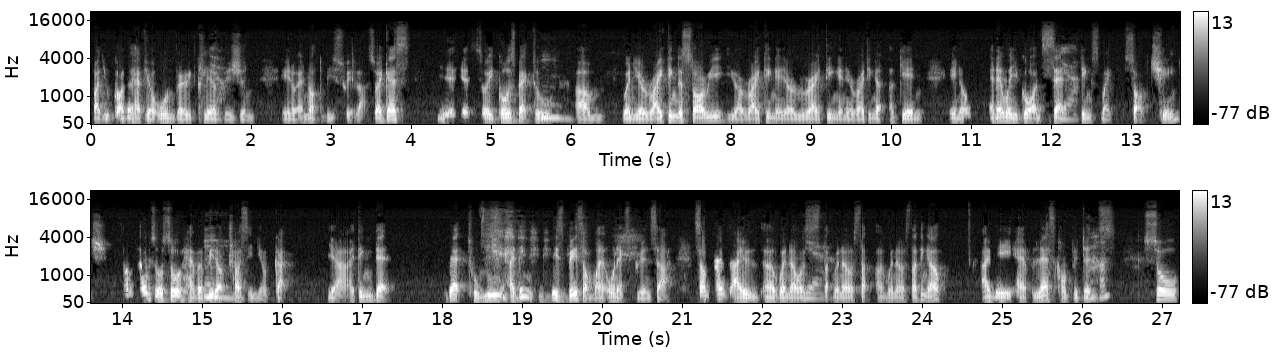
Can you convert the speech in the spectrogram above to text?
but you got to have your own very clear Yeah. vision. You know, and not to be swayed lah. So I guess yeah, yeah, so it goes back to Mm. um, when you're writing the story, you are writing and you're writing and you're writing again, you know, and then when you go on set, Yeah. things might sort of change. Sometimes also have a bit of Mm. trust in your gut. Yeah, I think that that to me, I think is based on my own experience. Uh. Sometimes I uh, when I was Yeah. sta- when I was sta- uh, when I was starting out, I may have less confidence. Uh-huh. So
